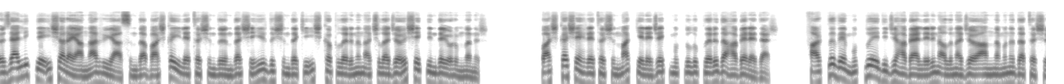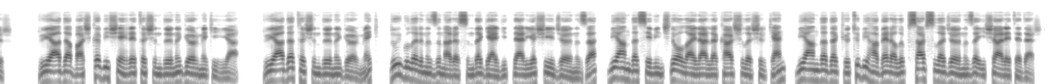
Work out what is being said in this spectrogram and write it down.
Özellikle iş arayanlar rüyasında başka ile taşındığında şehir dışındaki iş kapılarının açılacağı şeklinde yorumlanır. Başka şehre taşınmak gelecek mutlulukları da haber eder. Farklı ve mutlu edici haberlerin alınacağı anlamını da taşır. Rüyada başka bir şehre taşındığını görmek ihya. Rüyada taşındığını görmek, duygularınızın arasında gelgitler yaşayacağınıza, bir anda sevinçli olaylarla karşılaşırken, bir anda da kötü bir haber alıp sarsılacağınıza işaret eder.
